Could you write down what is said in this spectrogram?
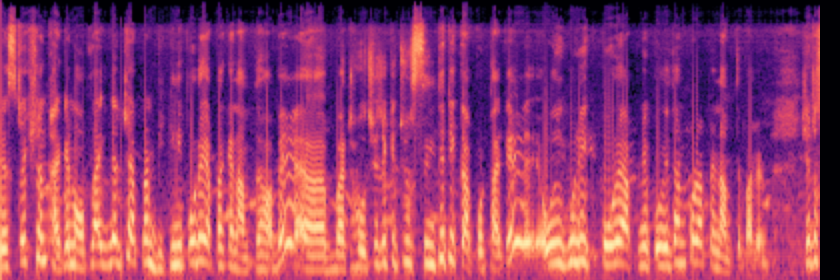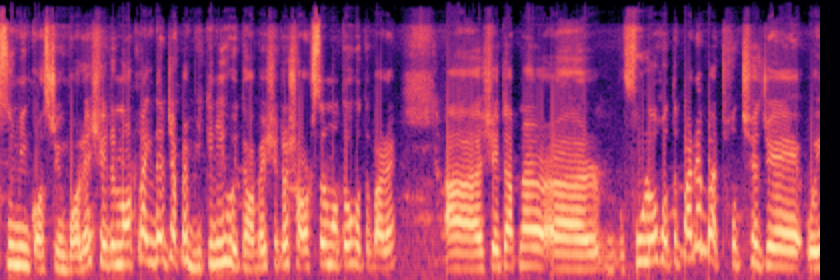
রেস্ট্রিকশন থাকে নট লাইক দ্যাট যে আপনার বিকিনি পরে আপনাকে নামতে হবে বাট হচ্ছে যে কিছু সিনথেটিক কাপড় থাকে ওইগুলি পরে আপনি পরিধান করে আপনি নামতে পারেন। সেটা সুইমিং কস্টিউম বলে সেটা নট লাইক দ্যাট যে আপনার বিকিনি হতে হবে সেটা শর্টসের মতো হতে পারে আহ, সেটা আপনার ফুলও হতে পারে বাট হচ্ছে যে ওই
